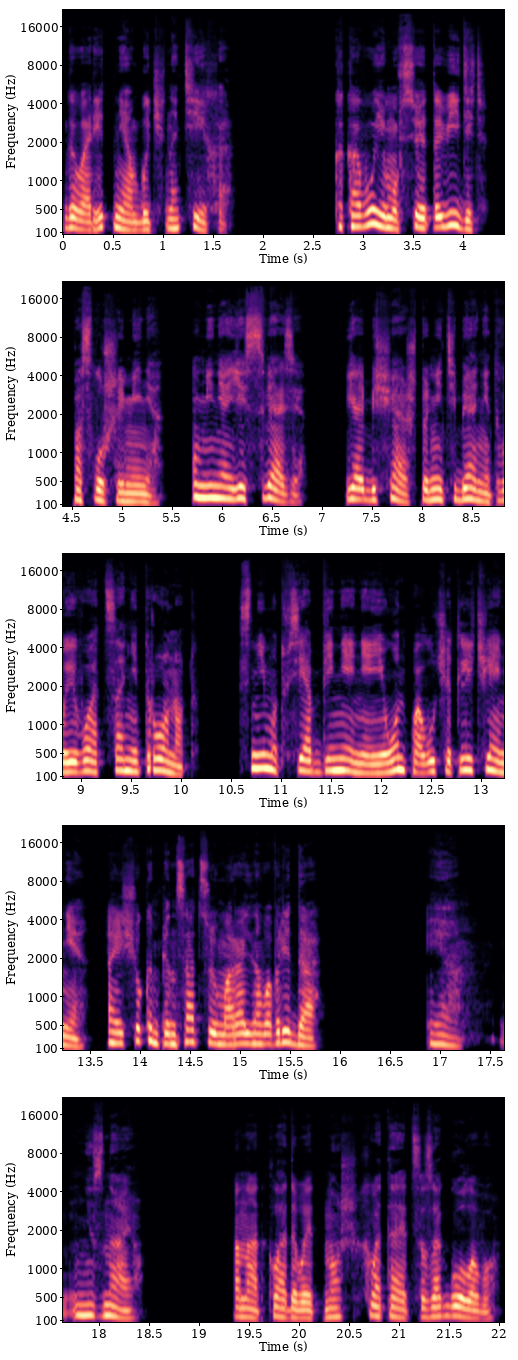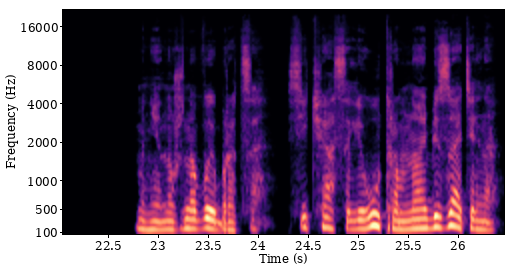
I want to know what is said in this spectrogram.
говорит необычно тихо. Каково ему все это видеть? Послушай меня. У меня есть связи. Я обещаю, что ни тебя, ни твоего отца не тронут. Снимут все обвинения, и он получит лечение, а еще компенсацию морального вреда. Я не знаю. Она откладывает нож, хватается за голову. Мне нужно выбраться. Сейчас или утром, но обязательно.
